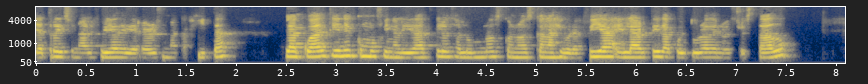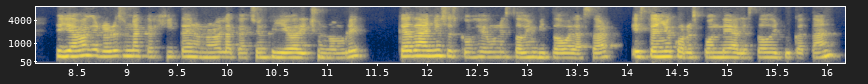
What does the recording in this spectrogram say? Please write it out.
ya tradicional Feria de Guerreros en una cajita, la cual tiene como finalidad que los alumnos conozcan la geografía, el arte y la cultura de nuestro estado. Se llama Guerreros en una cajita en honor a la canción que lleva dicho nombre. Cada año se escoge un estado invitado al azar. Este año corresponde al estado de Yucatán.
